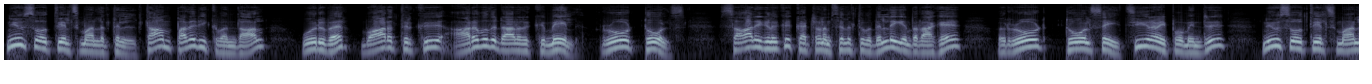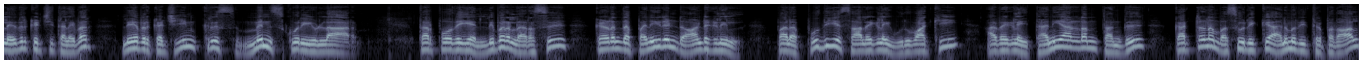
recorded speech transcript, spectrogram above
நியூ சவுத் வேல்ஸ் மாநிலத்தில் தாம் பதவிக்கு வந்தால் ஒருவர் வாரத்திற்கு அறுபது டாலருக்கு மேல் ரோட் டோல்ஸ் சாலைகளுக்கு கட்டணம் செலுத்துவதில்லை என்பதாக ரோட் டோல்ஸை சீரமைப்போம் என்று நியூ சவுத் வேல்ஸ் மாநில எதிர்க்கட்சி தலைவர் லேபர் கட்சியின் கிறிஸ் மின்ஸ் கூறியுள்ளார். தற்போதைய லிபரல் அரசு கடந்த பனிரெண்டு ஆண்டுகளில் பல புதிய சாலைகளை உருவாக்கி அவைகளை தனியாரிடம் தந்து கட்டணம் வசூலிக்க அனுமதித்திருப்பதால்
